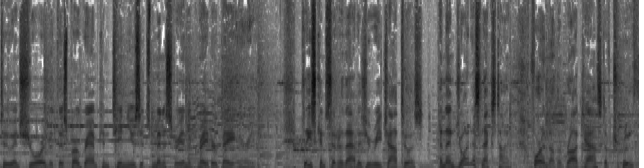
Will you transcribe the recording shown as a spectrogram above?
to ensure that this program continues its ministry in the greater Bay Area. Please consider that as you reach out to us, and then join us next time for another broadcast of Truth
